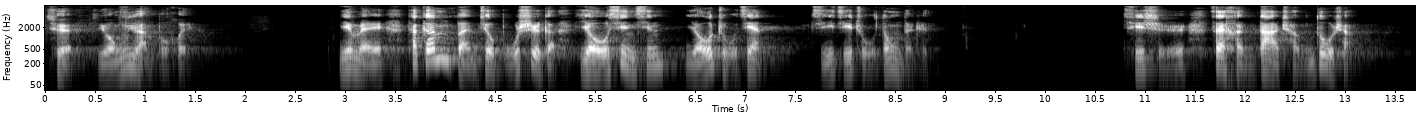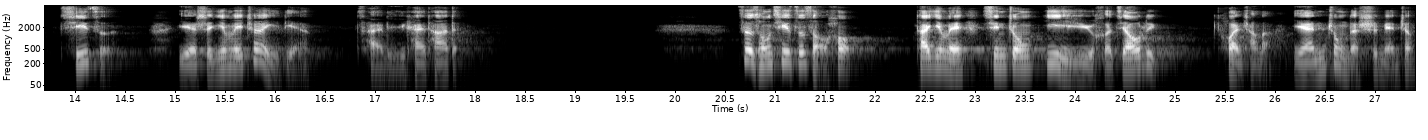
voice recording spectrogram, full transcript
却永远不会，因为他根本就不是个有信心、有主见、积极主动的人。其实，在很大程度上，妻子也是因为这一点才离开他的。自从妻子走后，他因为心中抑郁和焦虑，患上了严重的失眠症。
